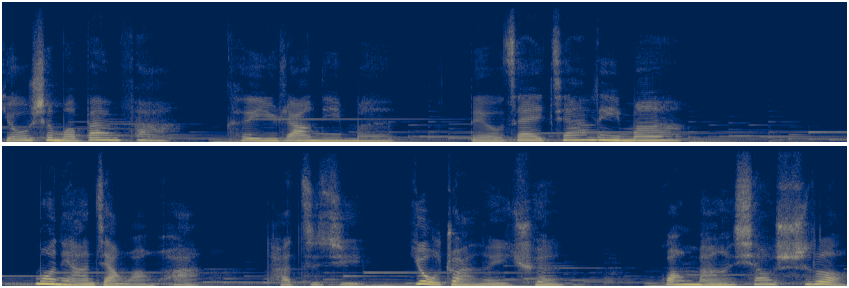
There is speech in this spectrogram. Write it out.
有什么办法可以让你们留在家里吗？”默娘讲完话，她自己又转了一圈，光芒消失了。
